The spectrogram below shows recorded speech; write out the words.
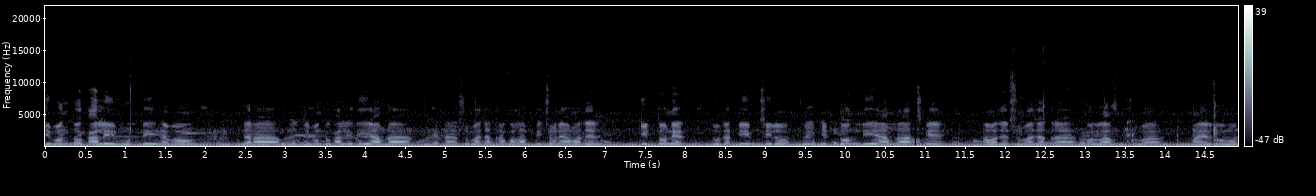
জীবন্ত কালী মূর্তি এবং যারা জীবন্ত কালী দিয়ে আমরা একটা শোভাযাত্রা করলাম, পিছনে আমাদের কীর্তনের দুটো টিম ছিল। কীর্তন দিয়ে আমরা আজকে আমাদের শোভাযাত্রা করলাম, শুভা মায়ের গমন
